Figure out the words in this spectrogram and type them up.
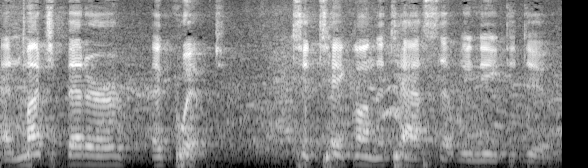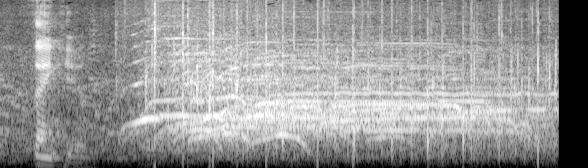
and much better equipped to take on the tasks that we need to do. Thank you.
